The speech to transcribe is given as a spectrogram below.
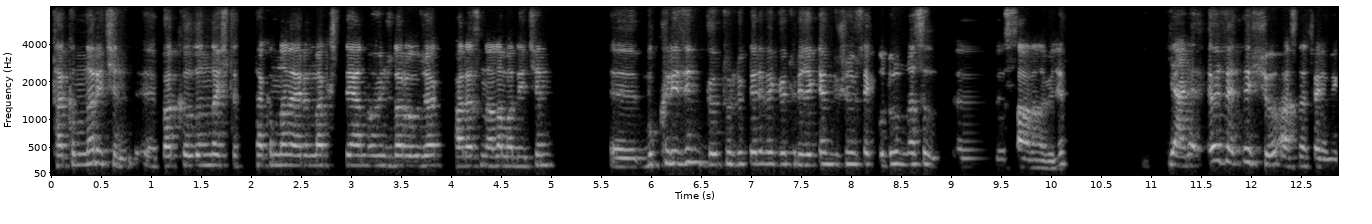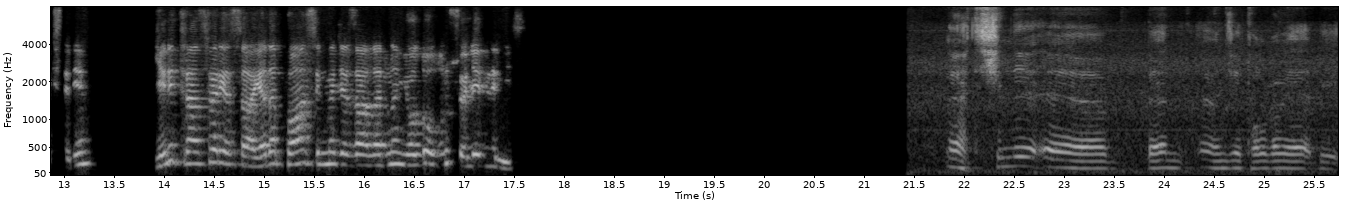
takımlar için bakıldığında işte takımdan ayrılmak isteyen oyuncular olacak, parasını alamadığı için bu krizin götürdükleri ve götüreceklerini düşünürsek bu durum nasıl sağlanabilir? Yani özetle şu aslında söylemek istediğim yeni transfer yasağı ya da puan silme cezalarının yolda olduğunu söyleyebilir miyiz? Evet, şimdi eee, ben önce Tolga ve bir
